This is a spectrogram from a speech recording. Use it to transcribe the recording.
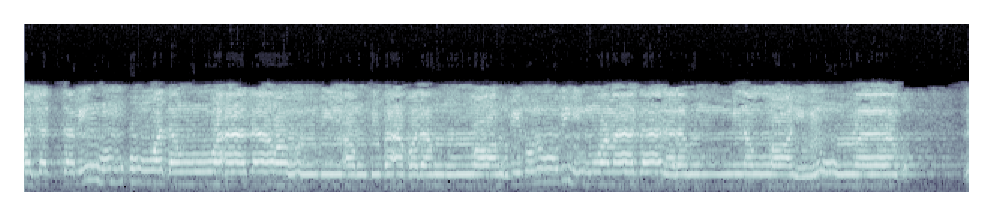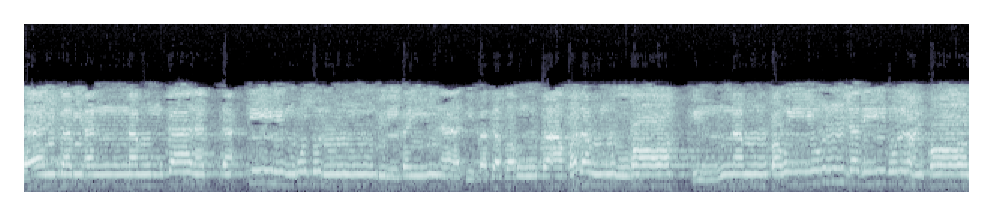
أشد منهم قوة وآثارا في الأرض فأخذهم الله بذنوبهم وما كان لهم من الله من واق. ذلك بأنهم كانت تأتيهم رسلهم بالبينات فكفروا فأخذهم الله. إنه قوي شديد العقاب.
